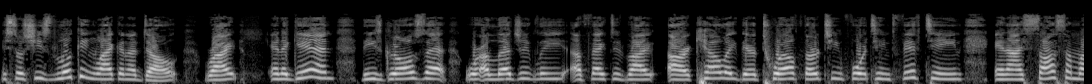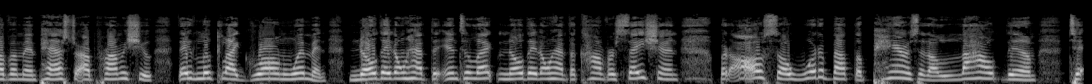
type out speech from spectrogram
And so she's looking like an adult, right? And again, these girls that were allegedly affected by R. Kelly, they're 12, 13, 14, 15, and I saw some of them, and Pastor, I promise you, they look like grown women. No, they don't have the intellect. No, they don't have the conversation. But also, what about the parents that allowed them to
